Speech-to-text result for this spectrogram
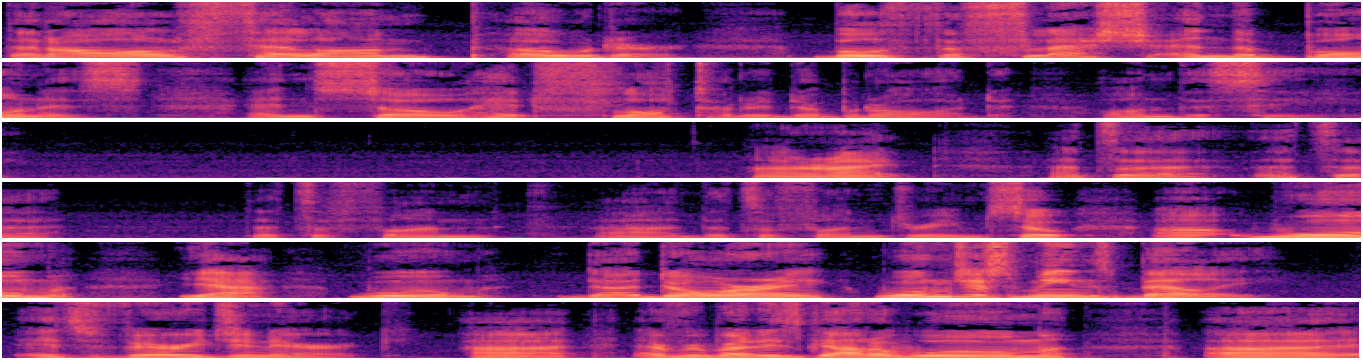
that all fell on powder, both the flesh and the bones, and so it fluttered abroad on the sea. All right, that's a that's a that's a fun uh, that's a fun dream. So uh, womb, yeah, womb. Uh, don't worry, womb just means belly. It's very generic. Uh, everybody's got a womb. Uh,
